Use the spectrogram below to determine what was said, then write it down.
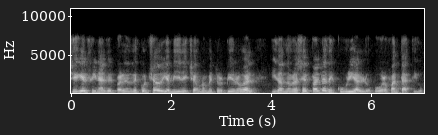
llegué al final del paredón desconchado y a mi derecha, a unos metros del pie de nogal y dándome hacia espalda, descubrí al loco. Bueno, fantástico.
